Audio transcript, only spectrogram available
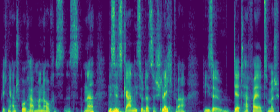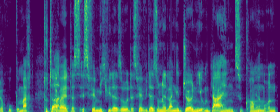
Welchen Anspruch hat man auch? Ist, ist, ne? Mhm. ist jetzt gar nicht so, dass es schlecht war. Diese, der Tag war ja zum Beispiel auch gut gemacht. Total. Aber das ist für mich wieder so, das wäre wieder so eine lange Journey, um dahin zu kommen ja. und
